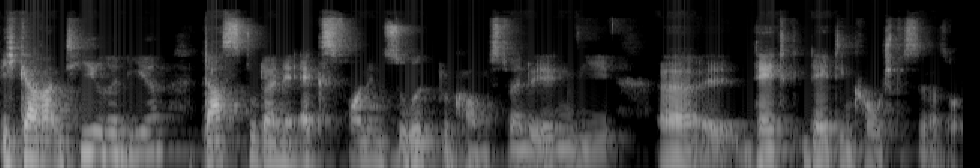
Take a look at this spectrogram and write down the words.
Ich garantiere dir, dass du deine Ex-Freundin zurückbekommst, wenn du irgendwie äh, Dating Coach bist oder so.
